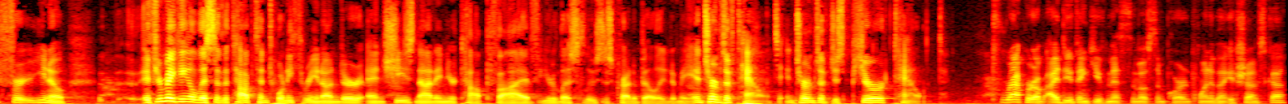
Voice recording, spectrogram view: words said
for you know if you're making a list of the top 10 23 and under and she's not in your top 5 your list loses credibility to me in terms of talent in terms of just pure talent to wrap her up, I do think you've missed the most important point about Yastremska,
